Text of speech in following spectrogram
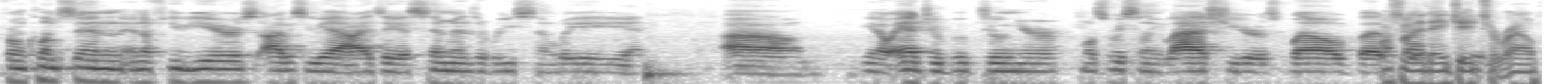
from Clemson in a few years. Obviously, we had Isaiah Simmons recently, and um, you know Andrew Booth Jr. most recently last year as well. But also had AJ Terrell.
